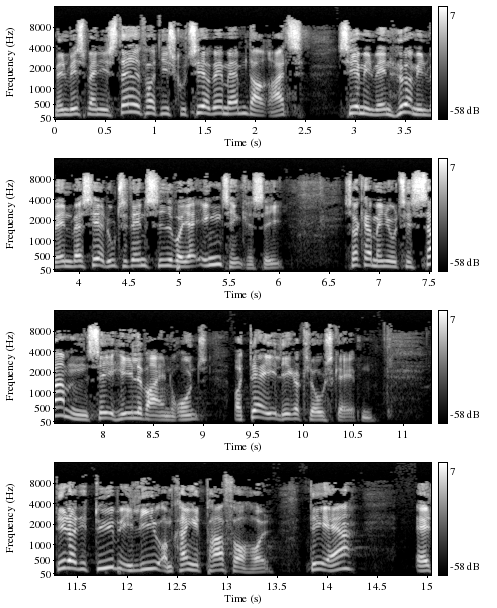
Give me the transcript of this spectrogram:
Men hvis man i stedet for at diskutere, hvem af dem, der har ret, siger min ven, hør min ven, hvad ser du til den side, hvor jeg ingenting kan se? Så kan man jo til sammen se hele vejen rundt, og deri ligger klogskaben. Det, der er det dybe i liv omkring et parforhold, det er, at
